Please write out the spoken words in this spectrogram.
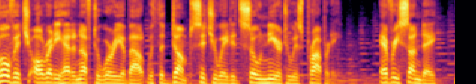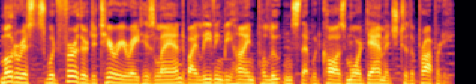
Bovich already had enough to worry about with the dump situated so near to his property. Every Sunday, motorists would further deteriorate his land by leaving behind pollutants that would cause more damage to the property.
